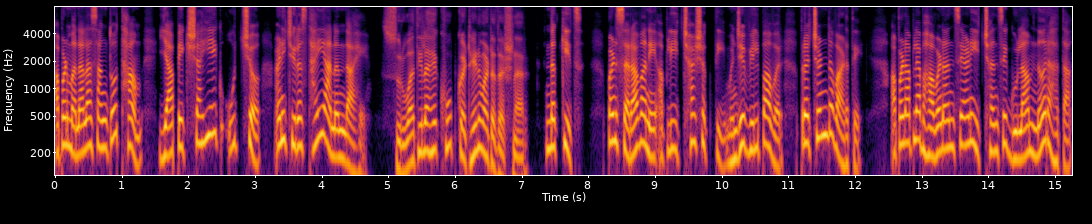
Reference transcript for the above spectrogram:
आपण मनाला सांगतो थांब यापेक्षाही एक उच्च आणि चिरस्थायी आनंद आहे. सुरुवातीला हे खूप कठीण वाटत असणार. नक्कीच पण सरावाने आपली इच्छाशक्ती म्हणजे विलपावर प्रचंड वाढते. आपण आपल्या भावनांचे आणि इच्छांचे गुलाम न राहता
